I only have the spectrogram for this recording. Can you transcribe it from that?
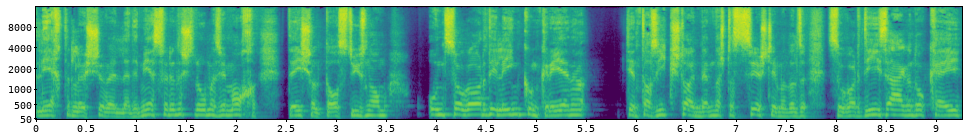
Lichter löschen wollen, dann müssen wir den Strom machen. Dann ist halt das die Ausnahme. Und sogar die Linken und Grünen die haben das eingestanden, indem das das zustimmen. Also sogar die sagen, okay,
